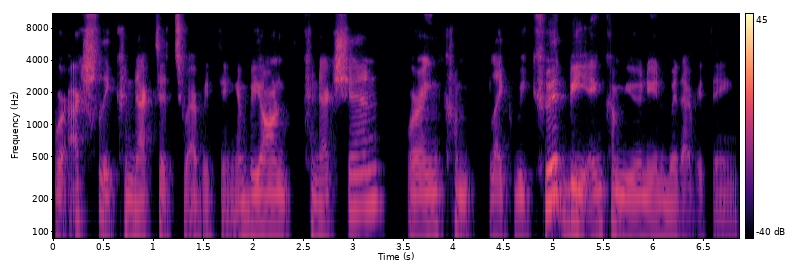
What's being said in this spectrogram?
we're actually connected to everything. And beyond connection we're in com- like we could be in communion with everything.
